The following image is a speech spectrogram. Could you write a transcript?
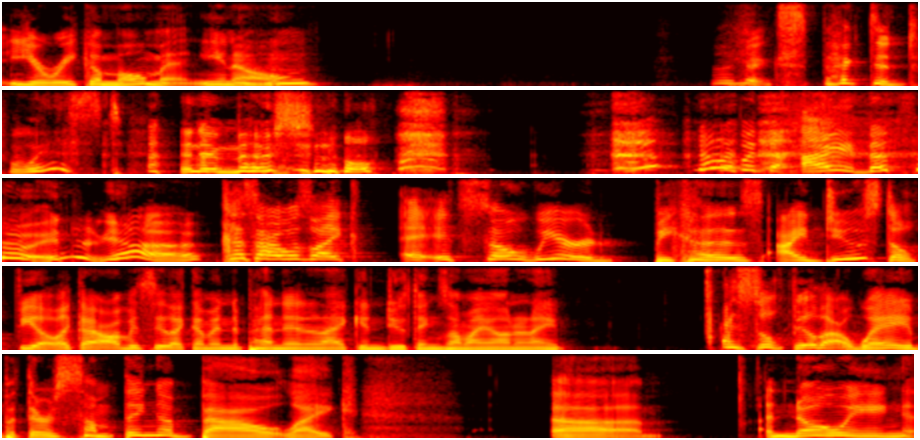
eureka moment, you know? unexpected twist and emotional. no, but the, I that's so interesting. Yeah. Cause I was like, it's so weird because I do still feel like I obviously like I'm independent and I can do things on my own and I I still feel that way, but there's something about like um knowing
